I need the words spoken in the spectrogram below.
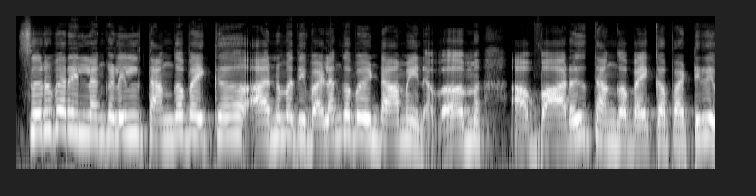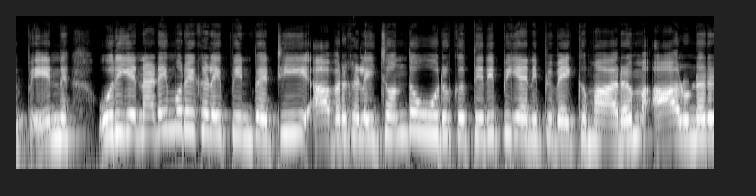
சிறுவர் இல்லங்களில் தங்க வைக்க அனுமதி வழங்க வேண்டாம் எனவும் அவ்வாறு தங்க வைக்கப்பட்டிருப்பின். உரிய நடைமுறைகளை பின்பற்றி அவர்களை சொந்த ஊருக்கு திருப்பி அனுப்பி வைக்குமாறும் ஆளுநர்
